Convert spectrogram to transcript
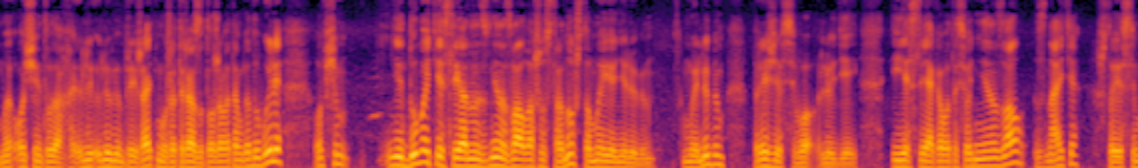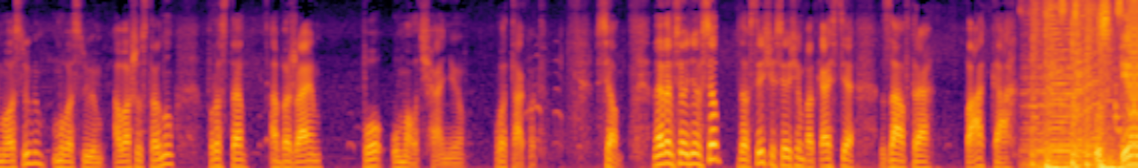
Мы очень туда любим приезжать. Мы уже три раза тоже в этом году были. В общем, не думайте, если я не назвал вашу страну, что мы ее не любим. Мы любим прежде всего людей. И если я кого-то сегодня не назвал, знайте, что если мы вас любим, мы вас любим. А вашу страну просто обожаем по умолчанию. Вот так вот. Все. На этом сегодня все. До встречи в следующем подкасте завтра. Пока. Успех.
